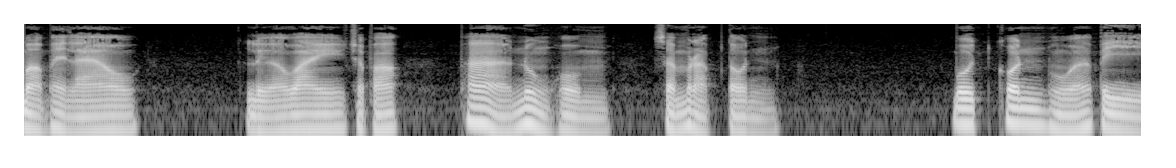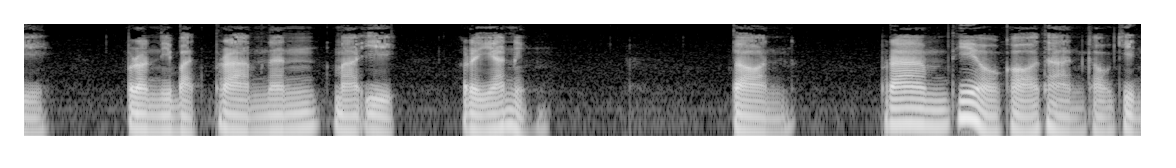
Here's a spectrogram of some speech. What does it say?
มอบให้แล้ว เหลือไว้เฉพาะผ้านุ่งห่มสำหรับตน บุตรคนหัวปี ปรนิบัติพรามนั้นมาอีกระยะหนึ่ง ตอน พรามเที่ยวขอทานเขากิน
